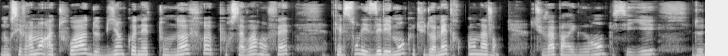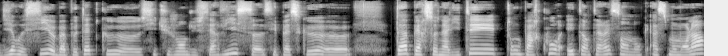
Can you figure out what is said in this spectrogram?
Donc c'est vraiment à toi de bien connaître ton offre pour savoir en fait quels sont les éléments que tu dois mettre en avant. Tu vas par exemple essayer de dire aussi euh, bah peut-être que euh, si tu vends du service, c'est parce que euh, ta personnalité, ton parcours est intéressant. Donc à ce moment-là,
